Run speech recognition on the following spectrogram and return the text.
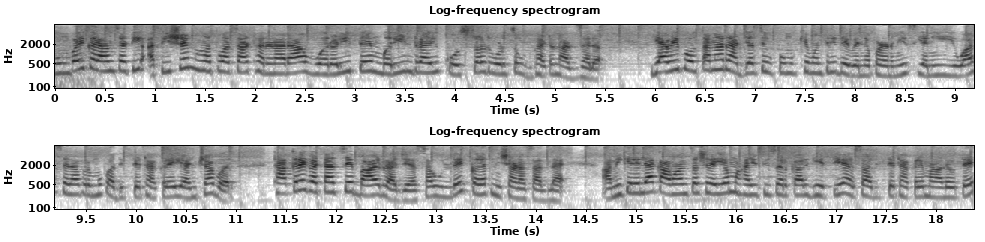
मुंबईकरांसाठी अतिशय महत्त्वाचा ठरणारा वरळी ते मरीन ड्राईव्ह कोस्टल रोडचं उद्घाटन आज झालं. यावेळी बोलताना राज्याचे उपमुख्यमंत्री देवेंद्र फडणवीस यांनी युवा सेना प्रमुख आदित्य ठाकरे यांच्यावर ठाकरे गटाचे बाळराजे असा उल्लेख करत निशाणा साधलाय. आम्ही केलेल्या कामांचं श्रेय महायुती सरकार घेते असं आदित्य ठाकरे म्हणाले होते.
